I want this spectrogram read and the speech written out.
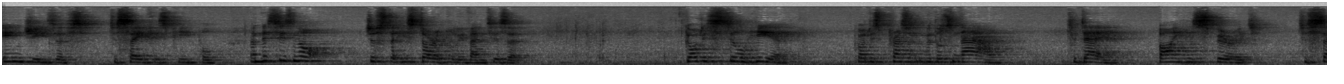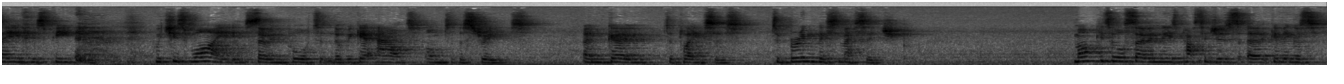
in Jesus to save his people. And this is not just a historical event, is it? God is still here. God is present with us now, today, by his Spirit to save his people, which is why it's so important that we get out onto the streets and go to places to bring this message. Mark is also in these passages uh, giving us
